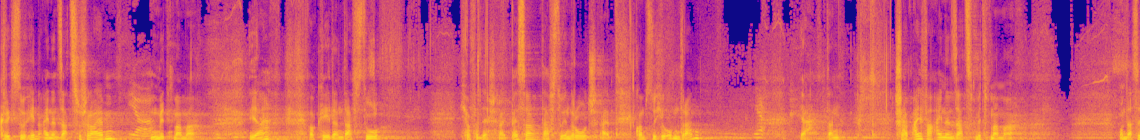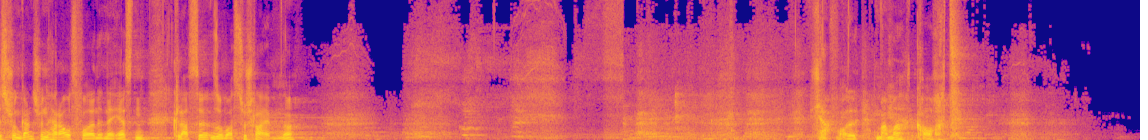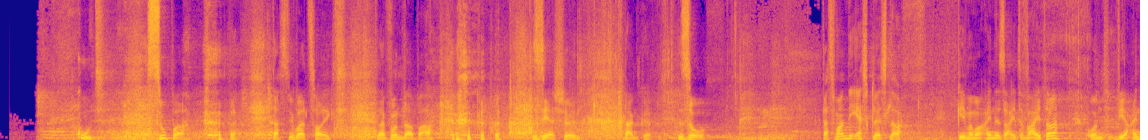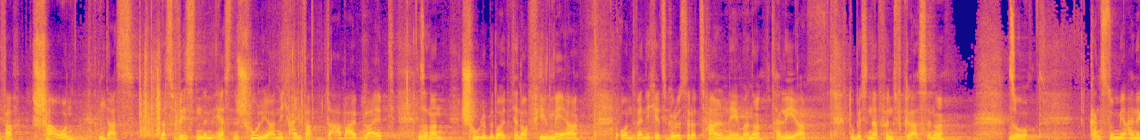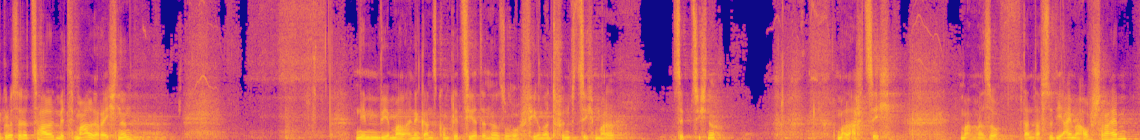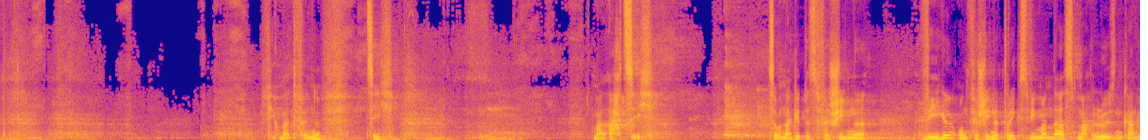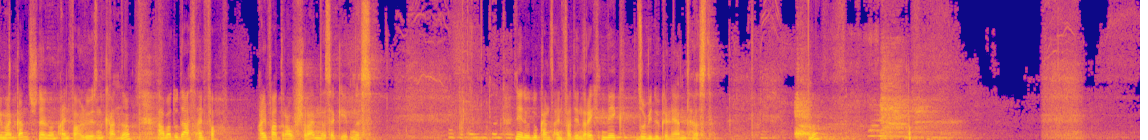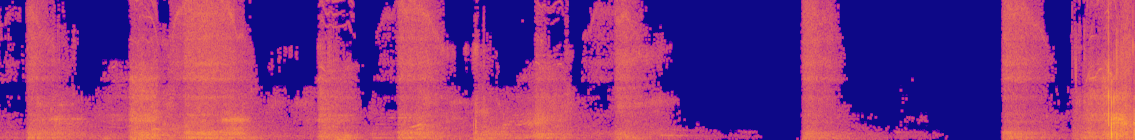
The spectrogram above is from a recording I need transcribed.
Kriegst du hin, einen Satz zu schreiben? Ja. Mit Mama. Ja? Okay, dann darfst du, ich hoffe, der schreibt besser, darfst du in Rot schreiben. Kommst du hier oben dran? Ja. Ja, dann schreib einfach einen Satz mit Mama. Und das ist schon ganz schön herausfordernd in der ersten Klasse, sowas zu schreiben. Ne? Jawohl, Mama kocht. Gut, super. Das überzeugt. Ja, wunderbar. Sehr schön. Danke. So, das waren die Erstklässler. Gehen wir mal eine Seite weiter und wir einfach schauen, dass das Wissen im ersten Schuljahr nicht einfach dabei bleibt, sondern Schule bedeutet ja noch viel mehr. Und wenn ich jetzt größere Zahlen nehme, ne, Thalia, du bist in der Fünftklasse, ne? So, kannst du mir eine größere Zahl mit Mal rechnen? Nehmen wir mal eine ganz komplizierte, ne, so 450 mal 70, ne? mal 80. Machen wir so. Dann darfst du die einmal aufschreiben. 450 mal 80. So, und da gibt es verschiedene Wege und verschiedene Tricks, wie man das machen, lösen kann, wie man ganz schnell und einfach lösen kann. Ne? Aber du darfst einfach, einfach draufschreiben, das Ergebnis. Nee, du, du kannst einfach den rechten Weg, so wie du gelernt hast. Ne?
